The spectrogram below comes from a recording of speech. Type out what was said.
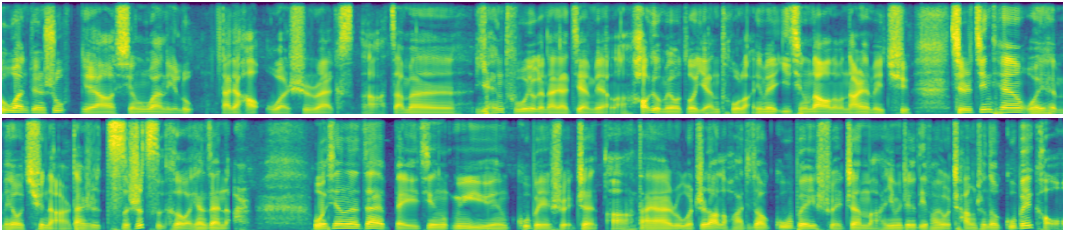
读万卷书也要行万里路。大家好，我是 Rex 啊，咱们沿途又跟大家见面了，好久没有做沿途了，因为疫情闹的，我哪儿也没去。其实今天我也没有去哪儿，但是此时此刻我现在在哪儿？我现在在北京密云古北水镇啊，大家如果知道的话，就叫古北水镇嘛，因为这个地方有长城的古北口。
